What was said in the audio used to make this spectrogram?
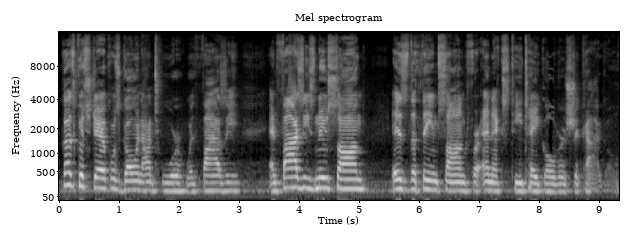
Because Chris Jericho's going on tour with Fozzy, and Fozzy's new song is the theme song for NXT Takeover Chicago.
